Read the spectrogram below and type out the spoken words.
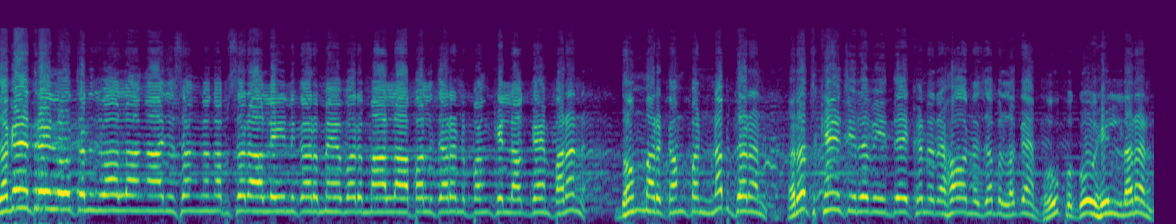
જગે ત્રય લોચન જ્વાલાંગ, આજ સંગ અપ્સરા, લીન કર મે વરમાલા પલ ચરણ પંખ, લગે પરન ધુમ્મર, કંપન નભ ધરન રથ ખેંચી રવિ, દેખન, રહો, ન જબ લગે, ભૂપ, ગોહિલ લરન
